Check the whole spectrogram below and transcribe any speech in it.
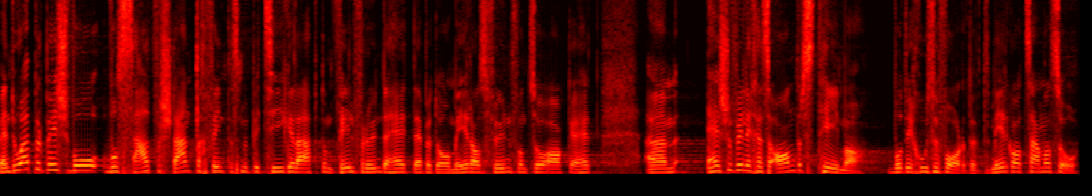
Wenn du jemand bist, wo, wo selbstverständlich findet, dass man Beziehungen lebt und viele Freunde hat, eben da mehr als fünf und so angegeben hat, ähm, hast du vielleicht ein anderes Thema, das dich herausfordert. Mir geht es einmal so.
